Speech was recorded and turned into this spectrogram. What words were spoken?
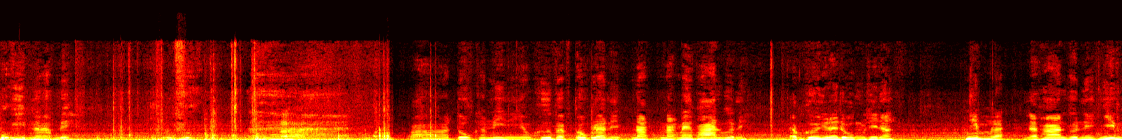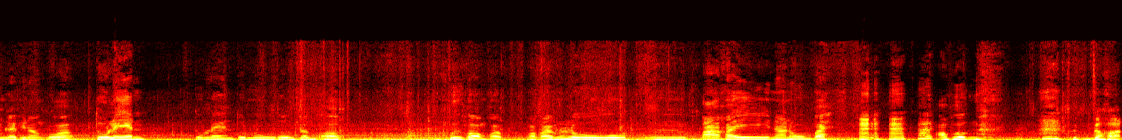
บ่อิ่มน้ำเลยมันฝึกอ่าป้าตกคำนี้นี่ยังคือแบบตกแล้วนี่หนักหนักในพานเพื่อนนี่แต่คืออยู่ในโดงที่นะยิ้มแล้วในพานเพื่อนนี่ยิ้มเลยพี่น้องตัวตัวแลนตัวแลนตัวนูตัวจังออก มือกล้องขอบขอบไปมันโลอืมตาใครหนานุ่มไป เอาเพิ่งสุดยอด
